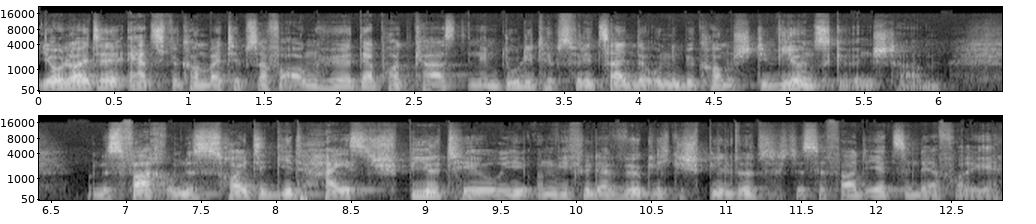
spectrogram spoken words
Jo Leute, herzlich willkommen bei Tipps auf Augenhöhe, der Podcast, in dem du die Tipps für die Zeit der Uni bekommst, die wir uns gewünscht haben. Und das Fach, um das es heute geht, heißt Spieltheorie und wie viel da wirklich gespielt wird, das erfahrt ihr jetzt in der Folge.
